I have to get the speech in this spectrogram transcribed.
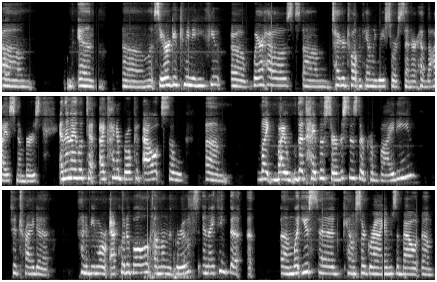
um, and um, let's see, Oregon Community Fu- uh, Warehouse, um, Tigard Tualatin Family Resource Center have the highest numbers. And then I looked at, I kind of broke it out. So, um, like by the type of services they're providing to try to kind of be more equitable among the groups. And I think that uh, um, what you said, Councillor Grimes, about um,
